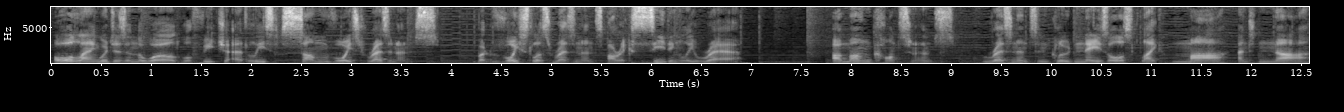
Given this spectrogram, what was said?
All languages in the world will feature at least some voiced resonants, but voiceless resonants are exceedingly rare. Among consonants, resonants include nasals like ma and na,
